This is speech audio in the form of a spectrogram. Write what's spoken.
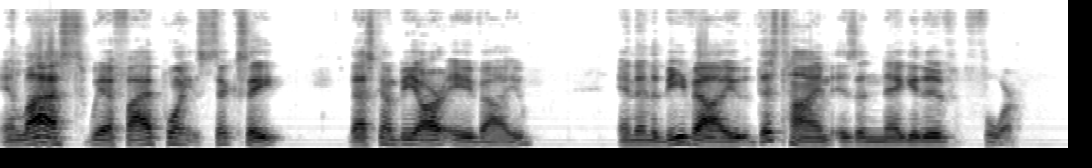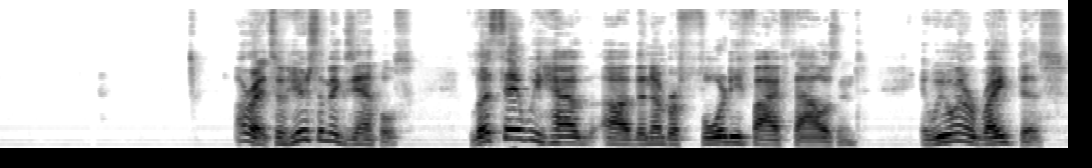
And last, we have 5.68. That's going to be our a value. And then the b value, this time, is a negative 4. All right, so here's some examples. Let's say we have uh, the number 45,000, and we want to write this,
